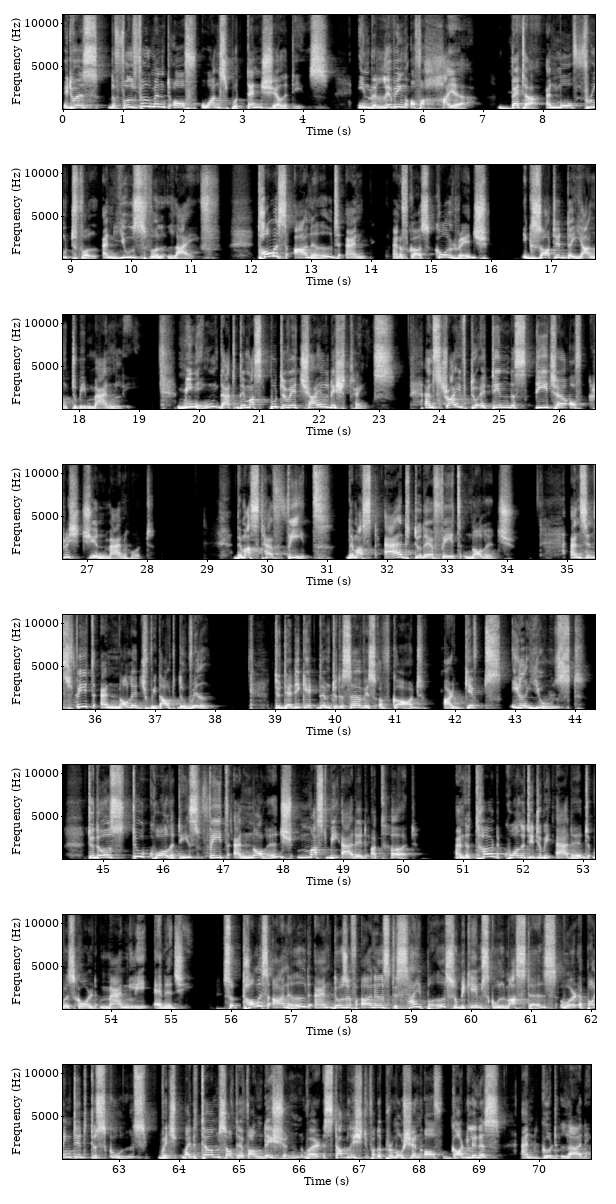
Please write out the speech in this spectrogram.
It was the fulfillment of one's potentialities in the living of a higher, better, and more fruitful and useful life. Thomas Arnold and, and of course Coleridge exhorted the young to be manly, meaning that they must put away childish things and strive to attain the stature of Christian manhood. They must have faith. They must add to their faith knowledge. And since faith and knowledge without the will to dedicate them to the service of God are gifts ill used, to those two qualities, faith and knowledge, must be added a third. And the third quality to be added was called manly energy. So, Thomas Arnold and those of Arnold's disciples who became schoolmasters were appointed to schools which, by the terms of their foundation, were established for the promotion of godliness and good learning.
